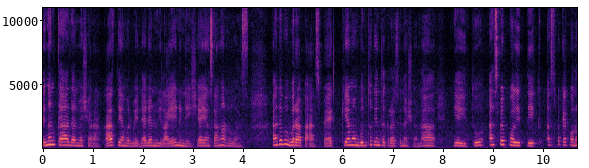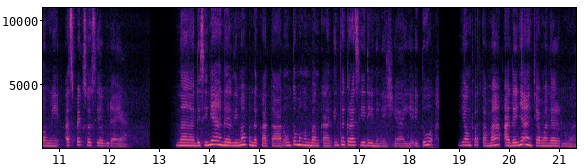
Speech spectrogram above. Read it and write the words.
dengan keadaan masyarakat yang berbeda dan wilayah Indonesia yang sangat luas. Ada beberapa aspek yang membentuk integrasi nasional, yaitu aspek politik, aspek ekonomi, aspek sosial budaya. Nah, di sini ada lima pendekatan untuk mengembangkan integrasi di Indonesia, yaitu yang pertama, adanya ancaman dari luar.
